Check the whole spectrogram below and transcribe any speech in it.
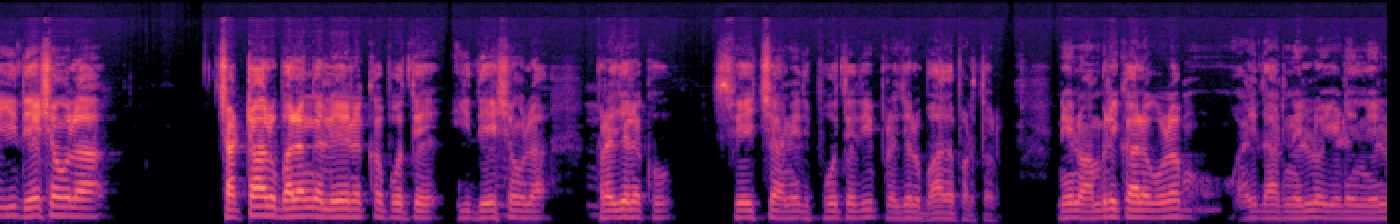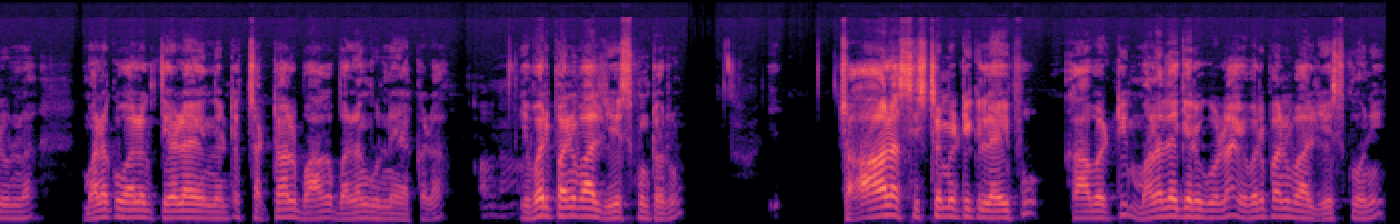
ఈ దేశంలో చట్టాలు బలంగా లేకపోతే ఈ దేశంలో ప్రజలకు స్వేచ్ఛ అనేది పోతుంది ప్రజలు బాధపడతారు. నేను అమెరికాలో కూడా ఐదారు నెలలు ఏడైదు నెలలు ఉన్నా మనకు వాళ్ళకు తేడా ఏంటంటే చట్టాలు బాగా బలంగా ఉన్నాయి అక్కడ. ఎవరి పని వాళ్ళు చేసుకుంటారు. చాలా సిస్టమేటిక్ లైఫ్. కాబట్టి మన దగ్గర కూడా ఎవరి పని వాళ్ళు చేసుకొని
